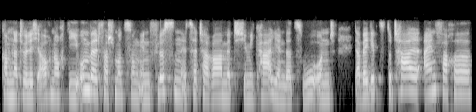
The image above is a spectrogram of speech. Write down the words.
kommt natürlich auch noch die Umweltverschmutzung in Flüssen etc. mit Chemikalien dazu. Und dabei gibt's total einfache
